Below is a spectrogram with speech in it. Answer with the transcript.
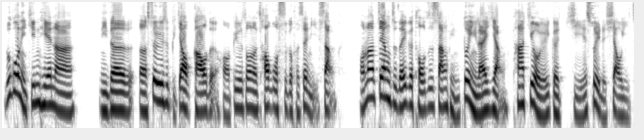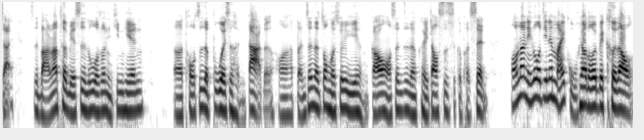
如果你今天呢，你的呃税率是比较高的哦，比如说呢，超过十个 percent 以上。哦，那这样子的一个投资商品对你来讲，它就有一个节税的效益在，是吧？那特别是如果说你今天呃投资的部位是很大的，哦，本身的综合税率也很高哦，甚至呢可以到四十个 percent。哦，那你如果今天买股票都会被课到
